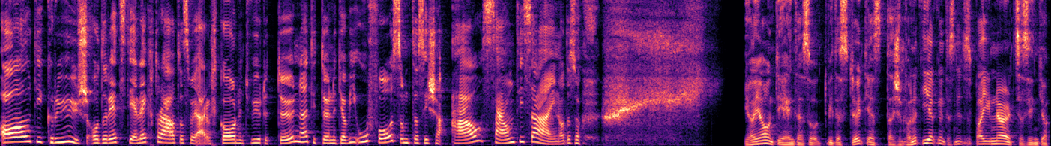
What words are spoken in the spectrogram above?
All die Geräusche oder jetzt die Elektroautos, die eigentlich gar nicht würden tönen, die tönen ja wie UFOs und das ist ja auch Sounddesign oder so. Ja, ja, und die haben also, wie das ja, das ist einfach nicht irgend, das sind nicht ein paar Nerds, das sind ja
